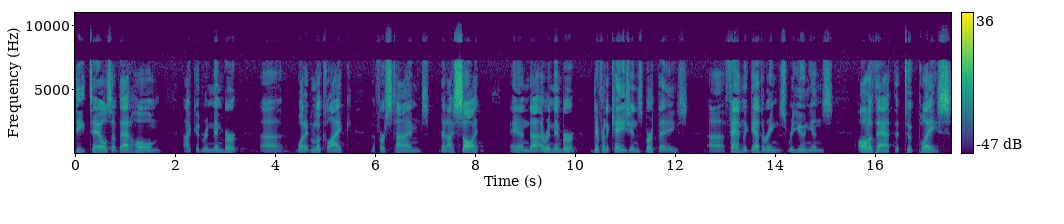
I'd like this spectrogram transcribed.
details of that home. I could remember uh, what it looked like the first times that I saw it. And uh, I remember different occasions, birthdays, uh, family gatherings, reunions, all of that that took place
